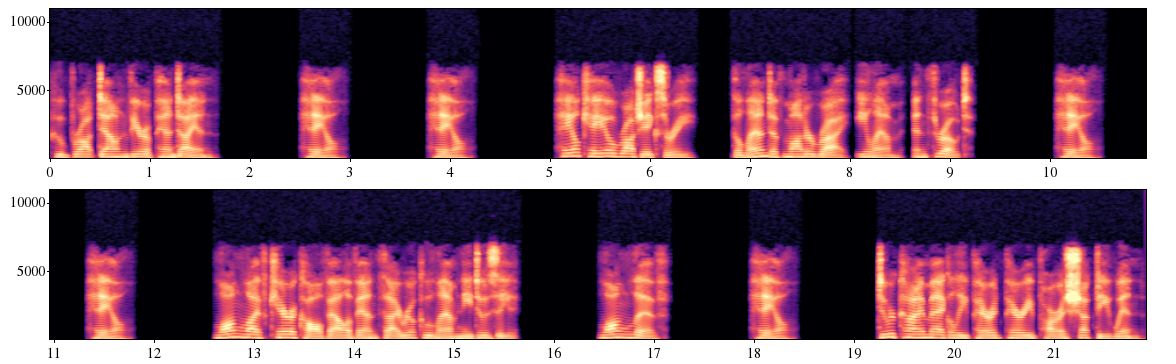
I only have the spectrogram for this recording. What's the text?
who brought down Veerapandiyan! Hail! Hail! Hail Ko Rajakesari, the land of Madurai, Elam, and Throat! Hail! Hail! Long live Karakal Valavan Thirukulam Niduzi! Long live! Hail! Durkai Magali Parad Pari Parashukti win!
